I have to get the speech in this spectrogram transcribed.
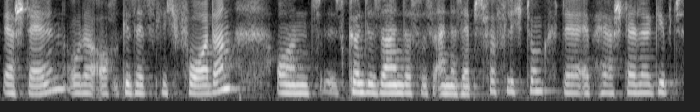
erstellen oder auch gesetzlich fordern. Und es könnte sein, dass es eine Selbstverpflichtung der App-Hersteller gibt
